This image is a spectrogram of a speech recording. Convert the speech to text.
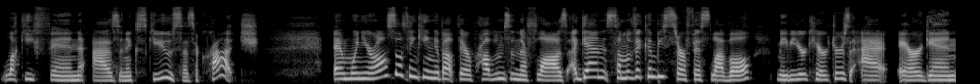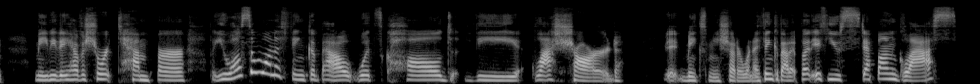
lucky fin as an excuse, as a crutch. And when you're also thinking about their problems and their flaws, again, some of it can be surface level. Maybe your character's arrogant. Maybe they have a short temper, but you also want to think about what's called the glass shard it makes me shudder when I think about it. But if you step on glass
